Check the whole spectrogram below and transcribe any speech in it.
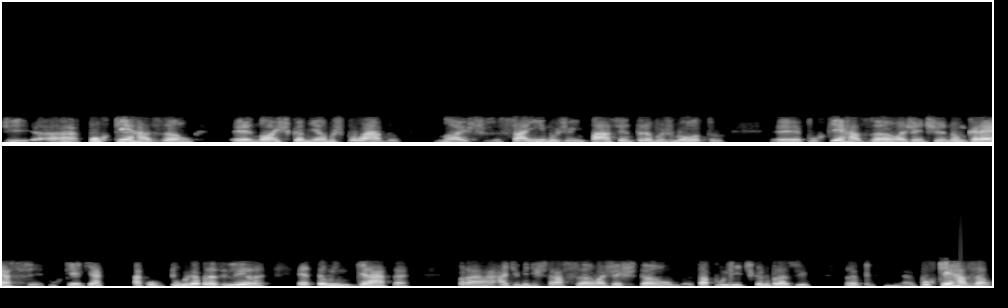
de, a, por que razão é, nós caminhamos para o lado. Nós saímos de um impasse e entramos no outro é, por que razão a gente não cresce, por que, que a, a cultura brasileira é tão ingrata para a administração, a gestão da política no Brasil. Né? Por que razão?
